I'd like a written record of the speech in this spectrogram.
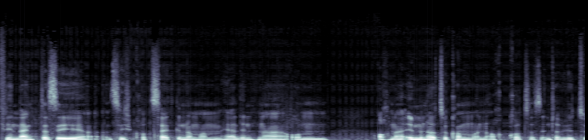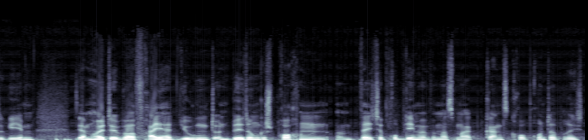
vielen Dank, dass Sie sich kurz Zeit genommen haben, Herr Lindner, um auch nach Ilmenau zu kommen und auch kurz das Interview zu geben. Sie haben heute über Freiheit, Jugend und Bildung gesprochen. Welche Probleme, wenn man es mal ganz grob runterbricht,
